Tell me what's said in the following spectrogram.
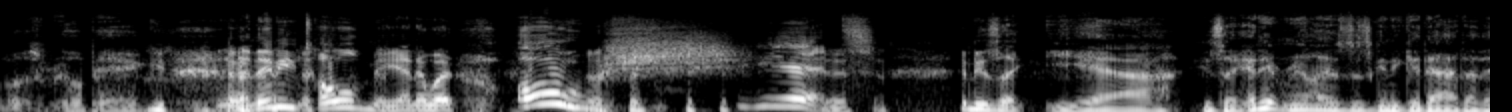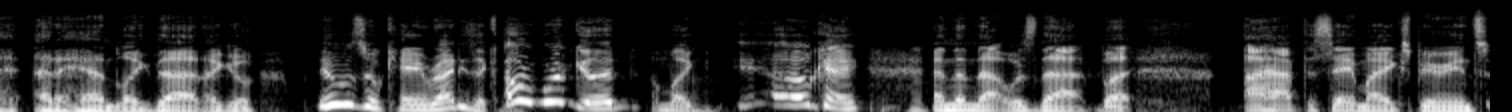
it was real big. And then he told me, and I went, oh shit. And he's like, yeah. He's like, I didn't realize it was going to get out of the out of hand like that. I go, it was okay, right? He's like, oh, we're good. I'm like, yeah, okay. And then that was that. But I have to say, my experience,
